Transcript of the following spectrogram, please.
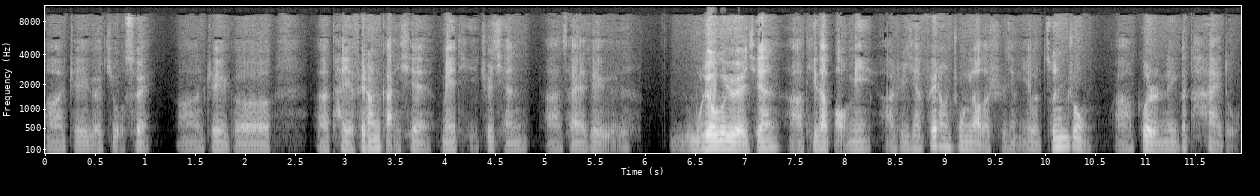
啊，这个九岁啊，这个呃，他也非常感谢媒体之前啊，在这个五六个月间啊，替他保密啊，这一件非常重要的事情，一个尊重啊，个人的一个态度。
